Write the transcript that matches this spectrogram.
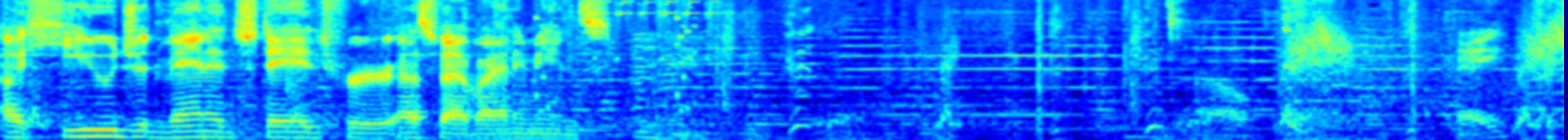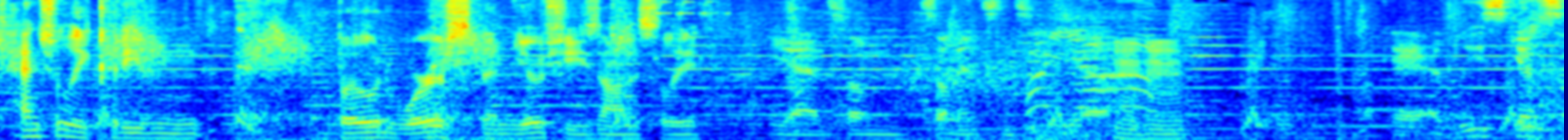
a huge advantage stage for SFAT by any means. Oh. Okay. Potentially could even bode worse than Yoshi's, honestly. Yeah, in some some instances, yeah. hmm Okay, at least gets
